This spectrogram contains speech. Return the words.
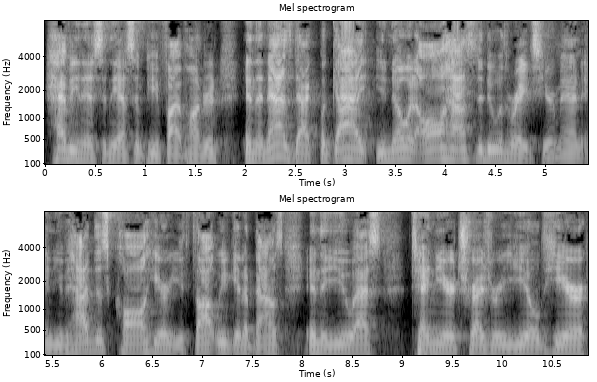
heaviness in the S&P 500 in the NASDAQ. But guy, you know, it all has to do with rates here, man. And you've had this call here. You thought we'd get a bounce in the U.S. 10 year treasury yield here.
